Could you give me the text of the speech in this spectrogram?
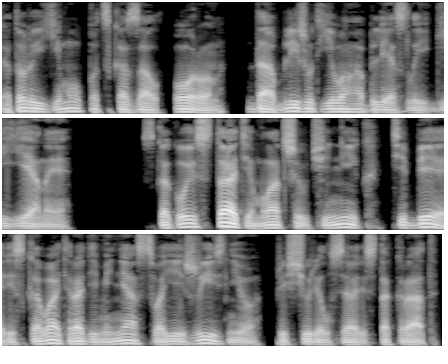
который ему подсказал Орон, да оближут его облезлые гиены. «С какой стати, младший ученик, тебе рисковать ради меня своей жизнью?» — прищурился аристократ.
